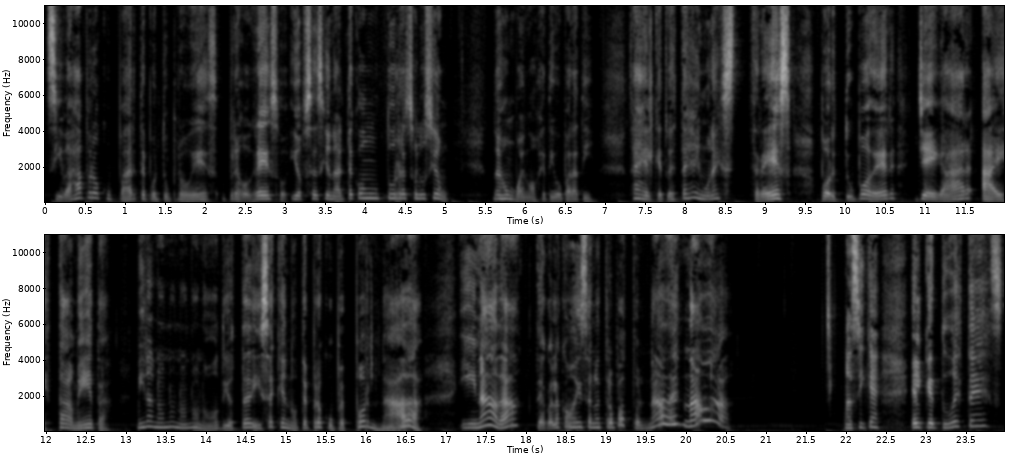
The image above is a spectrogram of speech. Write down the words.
Si vas a preocuparte por tu progreso y obsesionarte con tu resolución, no es un buen objetivo para ti. O el que tú estés en un estrés por tu poder llegar a esta meta. Mira, no, no, no, no, no. Dios te dice que no te preocupes por nada. Y nada, ¿te acuerdas cómo dice nuestro apóstol? Nada es nada. Así que el que tú estés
